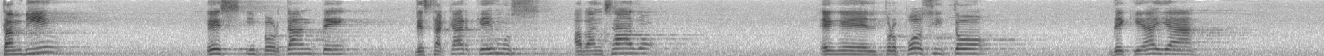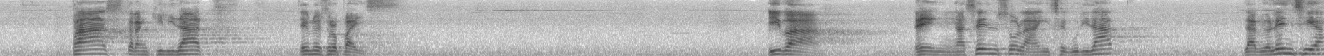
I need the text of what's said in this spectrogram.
También es importante destacar que hemos avanzado en el propósito de que haya paz, tranquilidad en nuestro país. Iba en ascenso la inseguridad, la violencia,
